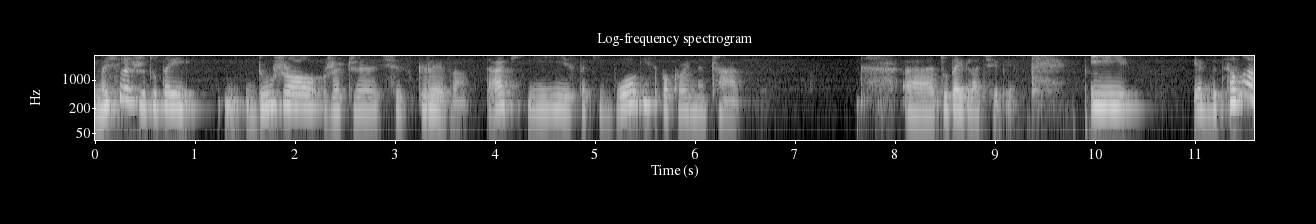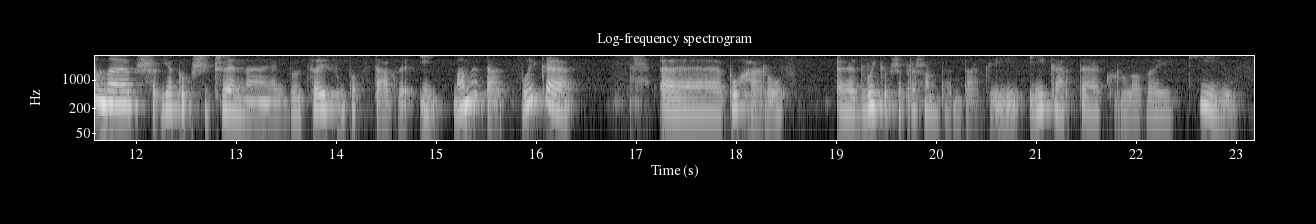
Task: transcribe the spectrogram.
myślę, że tutaj dużo rzeczy się zgrywa, tak? I jest taki błogi, spokojny czas e, tutaj dla Ciebie. I jakby co mamy jako przyczynę, jakby co jest u podstawy. I mamy tak, dwójkę e, pucharów, e, dwójkę, przepraszam, pentakli i kartę królowej kijów.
